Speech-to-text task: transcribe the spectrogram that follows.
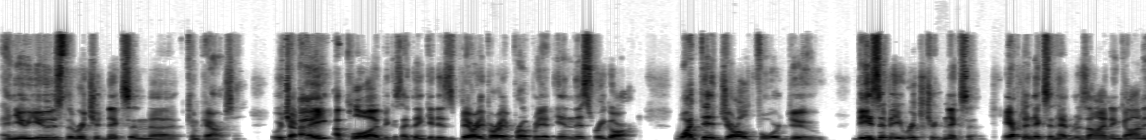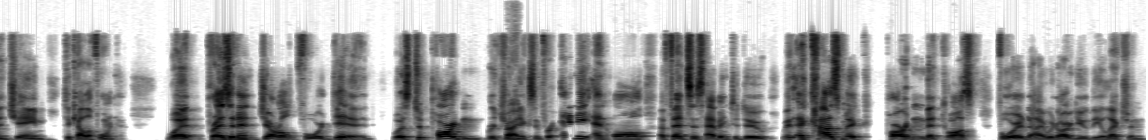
and you use the Richard Nixon uh, comparison, which I applaud because I think it is very very appropriate in this regard. What did Gerald Ford do vis-a-vis Richard Nixon after Nixon had resigned and gone in shame to California? What President Gerald Ford did was to pardon Richard right. Nixon for any and all offenses having to do with a cosmic pardon that cost Ford, I would argue, the election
